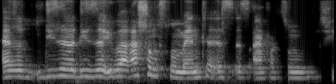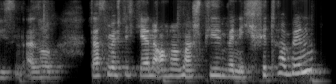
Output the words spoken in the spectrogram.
Also diese, diese Überraschungsmomente ist, ist einfach zum Schießen. Also das möchte ich gerne auch nochmal spielen, wenn ich fitter bin.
